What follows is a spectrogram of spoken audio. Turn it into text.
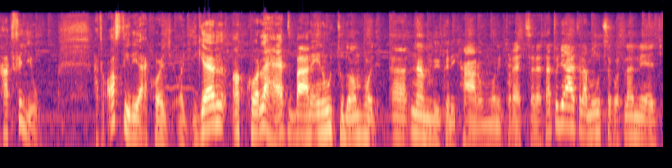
Hát figyú, hát ha azt írják, hogy, hogy igen, akkor lehet, bár én úgy tudom, hogy nem működik három monitor egyszerre. Tehát ugye általában úgy szokott lenni egy,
